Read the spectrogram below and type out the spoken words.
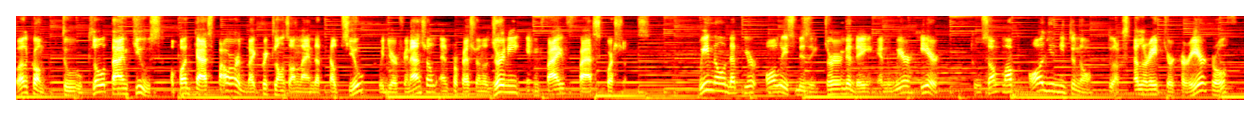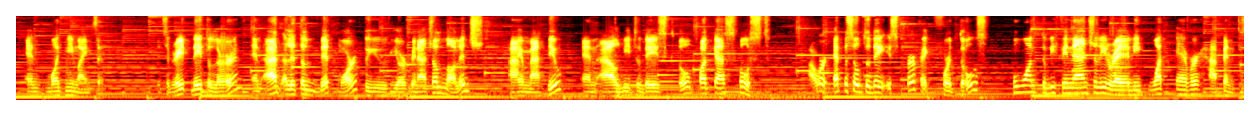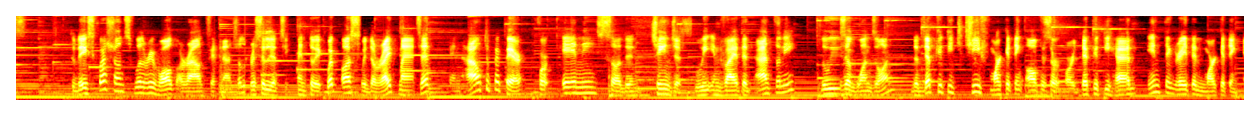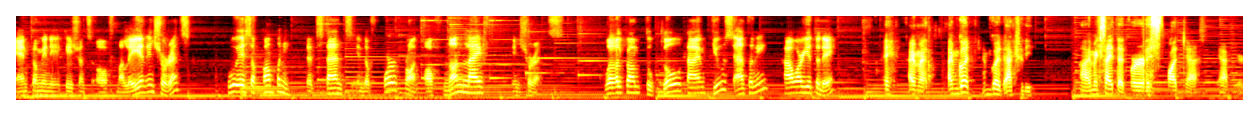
Welcome to QLO Time Qs, a podcast powered by Quick Loans Online that helps you with your financial and professional journey in five fast questions. We know that you're always busy during the day, and we're here to sum up all you need to know to accelerate your career growth and money mindset. It's a great day to learn and add a little bit more to you, your financial knowledge. I am Matthew, and I'll be today's QLO podcast host. Our episode today is perfect for those who want to be financially ready whatever happens. Today's questions will revolve around financial resiliency and to equip us with the right mindset and how to prepare for any sudden changes. We invited Anthony Luisa Guanzon, the Deputy Chief Marketing Officer or Deputy Head Integrated Marketing and Communications of Malayan Insurance, who is a company that stands in the forefront of non-life insurance. Welcome to QLO Time Qs, Anthony. How are you today? Hey, hi Matt. I'm good. I'm good actually. I'm excited for this podcast. Yeah, here.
